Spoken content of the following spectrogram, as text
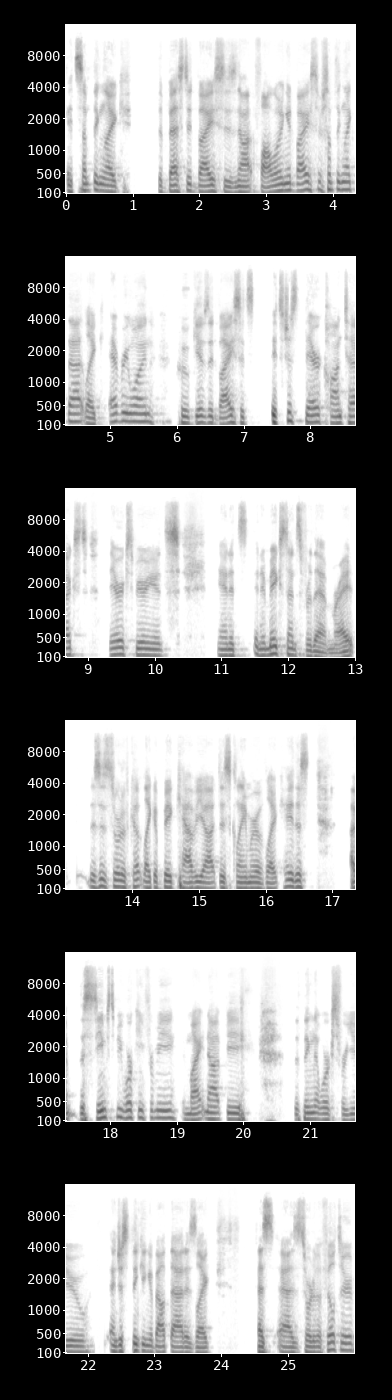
it's something like the best advice is not following advice or something like that. Like everyone who gives advice it's it's just their context their experience and it's and it makes sense for them right this is sort of like a big caveat disclaimer of like, hey, this I, this seems to be working for me. It might not be the thing that works for you. And just thinking about that is like as as sort of a filter.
